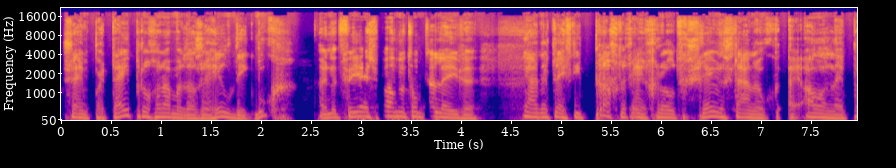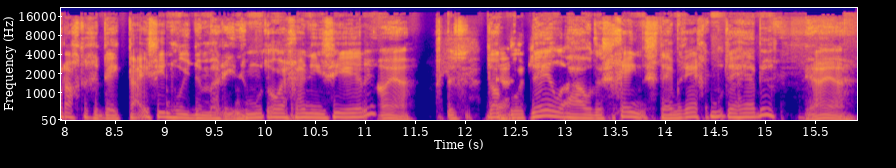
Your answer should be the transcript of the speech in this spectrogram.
zijn partijprogramma, dat is een heel dik boek. En dat vind jij spannend om te leven. Ja, dat heeft hij prachtig en groot geschreven. Er staan ook eh, allerlei prachtige details in hoe je de marine moet organiseren. Oh ja. Dus, Dat ja. bordeelhouders geen stemrecht moeten hebben. ja, ja.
